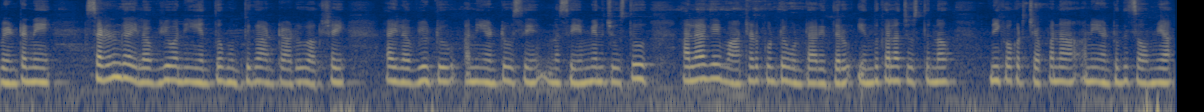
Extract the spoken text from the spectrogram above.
వెంటనే సడన్గా ఐ లవ్ యూ అని ఎంతో ముద్దుగా అంటాడు Akshay. I love you too అని అంటూ సేమ్ నా సేమ్యను చూస్తూ అలాగే మాట్లాడుకుంటూ ఉంటారు ఇద్దరు. ఎందుకలా చూస్తున్నావు? నీకు ఒకటి చెప్పనా? అని అంటుంది సౌమ్య.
